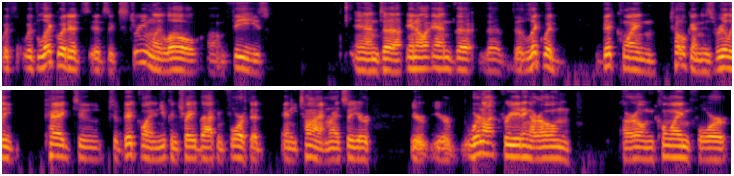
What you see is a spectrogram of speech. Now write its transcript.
with with liquid, it's it's extremely low um, fees, and uh, you know, and the the the liquid Bitcoin token is really pegged to to Bitcoin, and you can trade back and forth at any time, right? So you're you're you're we're not creating our own our own coin for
